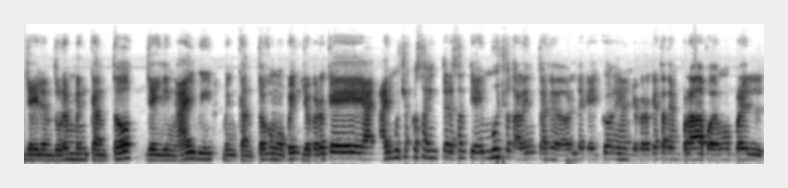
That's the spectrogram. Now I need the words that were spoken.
Jalen Duran me encantó, Jaden Ivy me encantó como pick. Yo creo que hay, hay, muchas cosas interesantes y hay mucho talento alrededor de Kate Cunningham. Yo creo que esta temporada podemos ver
